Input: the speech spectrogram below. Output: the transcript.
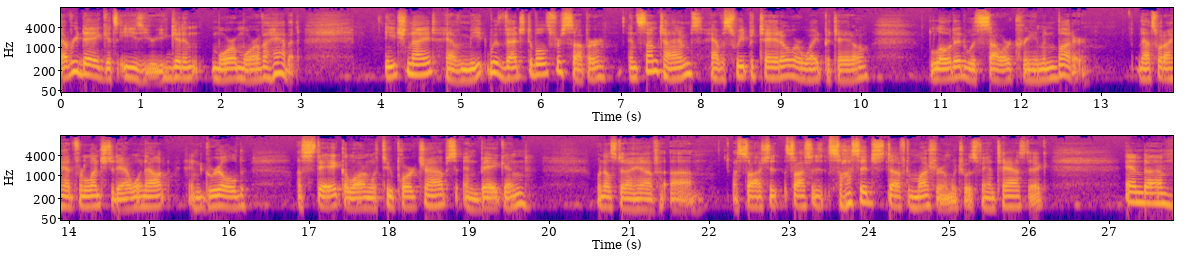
Every day gets easier. You get in more and more of a habit. Each night, have meat with vegetables for supper, and sometimes have a sweet potato or white potato loaded with sour cream and butter. That's what I had for lunch today. I went out and grilled a steak along with two pork chops and bacon. What else did I have? Uh, a sausage, sausage, sausage stuffed mushroom, which was fantastic. And um,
